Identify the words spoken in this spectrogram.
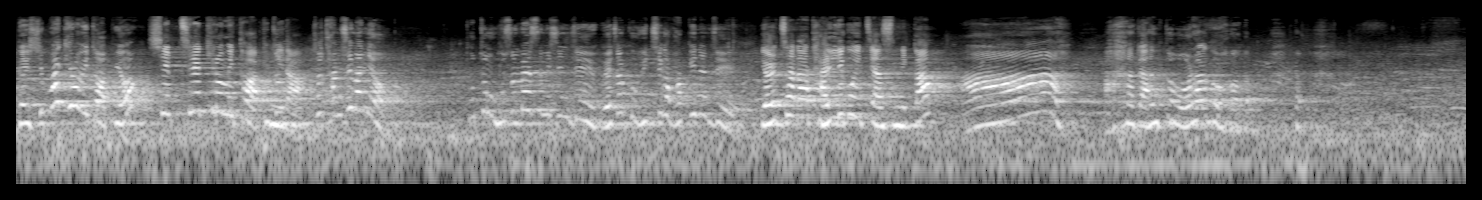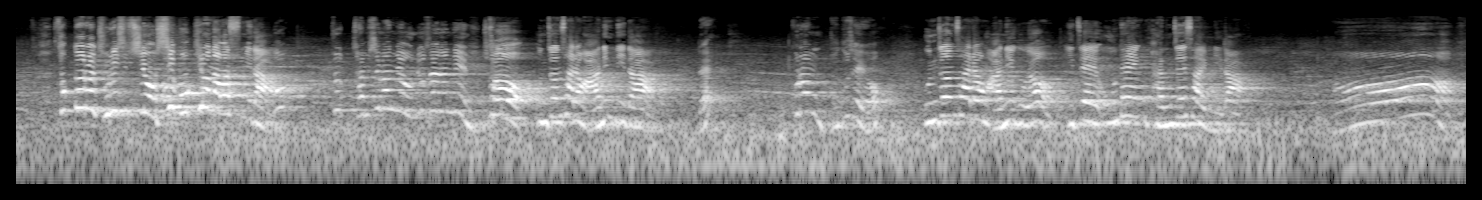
네, 18km 앞이요? 17km 앞입니다. 저 잠시만요. 보통 무슨 말씀이신지 왜 자꾸 위치가 바뀌는지. 열차가 달리고 있지 않습니까? 아, 아, 난 또 뭐라고. 속도를 줄이십시오. 15km 남았습니다. 어? 저 잠시만요, 운전사님. 저 운전사령 아닙니다. 네? 그럼 누구세요? 운전사령 아니고요. 이제 운행 관제사입니다. 아,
